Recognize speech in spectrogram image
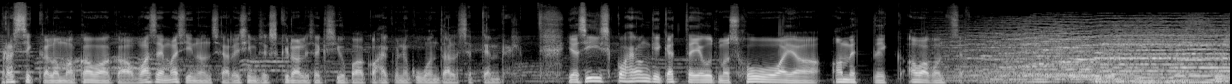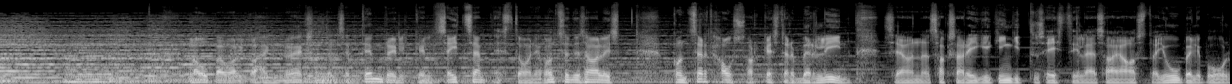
Brassikal oma kavaga Vasemasin on seal esimeseks külaliseks juba kahekümne kuuendal septembril. Ja siis kohe ongi kätte jõudmas hooaja ametlik avakontsert. laupäeval, kahekümne üheksandal septembril kell seitse Estonia kontserdisaalis Konzerthaus Orkester Berliin. see on Saksa riigi kingitus Eestile saja aasta juubeli puhul.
